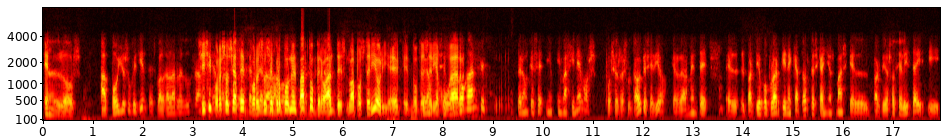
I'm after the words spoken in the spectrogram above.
en los apoyos suficientes, valga la redundancia. Sí, sí, por eso se hace, por eso se propone el pacto, pero antes, no a posteriori, ¿eh? que entonces sería jugar pero aunque se, imaginemos pues el resultado que se dio, que realmente el, Partido Popular tiene 14 escaños más que el Partido Socialista y, y,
